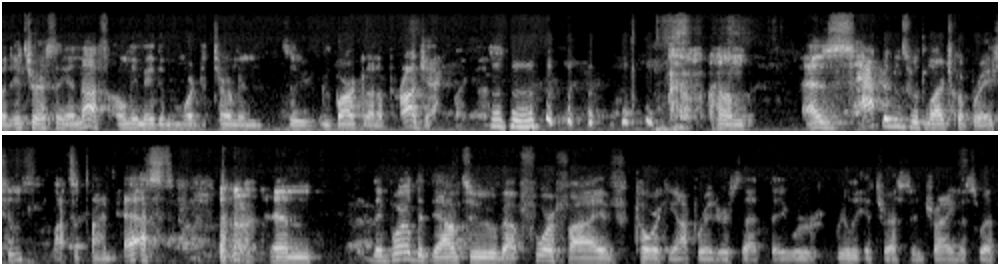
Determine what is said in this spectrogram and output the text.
but interestingly enough, only made them more determined to embark on a project like this. Mm-hmm. um, as happens with large corporations, lots of time passed, and they boiled it down to about four or five co-working operators that they were really interested in trying this with.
